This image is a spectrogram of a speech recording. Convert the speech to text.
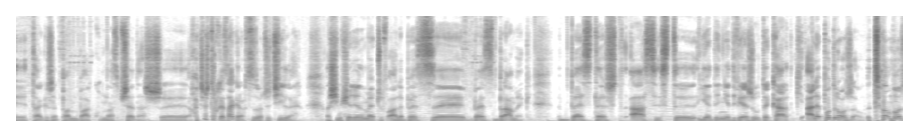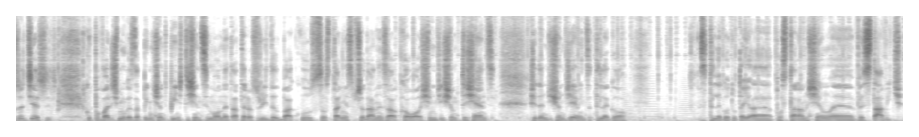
y, także pan Baku na sprzedaż. y, Chociaż trochę zagrał, chcę zobaczyć ile. 81 meczów, ale bez, y, bez bramek, bez też asyst, jedynie dwie żółte kartki, ale podrożał, to może cieszyć. Kupowaliśmy go za 55 tysięcy monet, a teraz Riddle Baku zostanie sprzedany za około 80 tysięcy, 79, za tyle go za tyle go tutaj e, postaram się e, wystawić.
